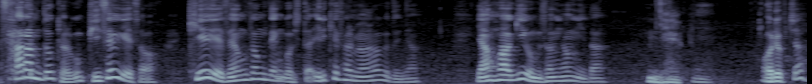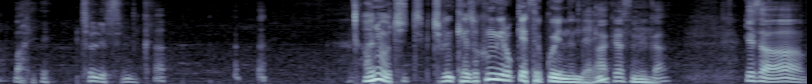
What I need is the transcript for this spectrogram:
사람도 결국 빛에 의해서 기에 의해서 형성된 것이다. 이렇게 설명하거든요. 양화기 음성형이다. 예. 어렵죠? 말이 전립습니까? 아니요. 지, 지금 계속 흥미롭게 듣고 있는데. 아 그렇습니까? 그래서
